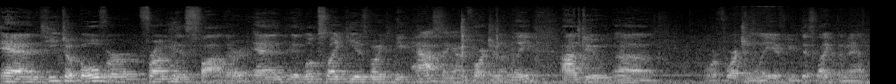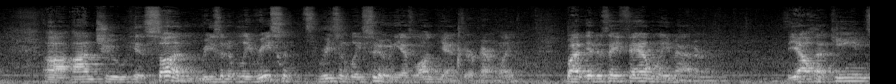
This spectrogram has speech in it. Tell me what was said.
And he took over from his father, and it looks like he is going to be passing, unfortunately, onto, uh, or fortunately, if you dislike the man, onto his son reasonably recent, reasonably soon. He has lung cancer apparently, but it is a family matter. The Al Hakims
